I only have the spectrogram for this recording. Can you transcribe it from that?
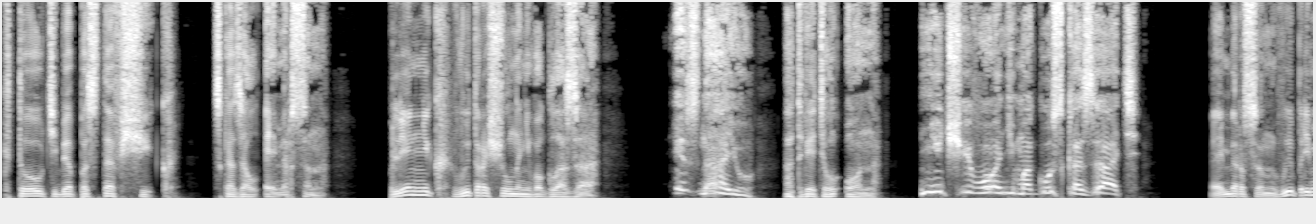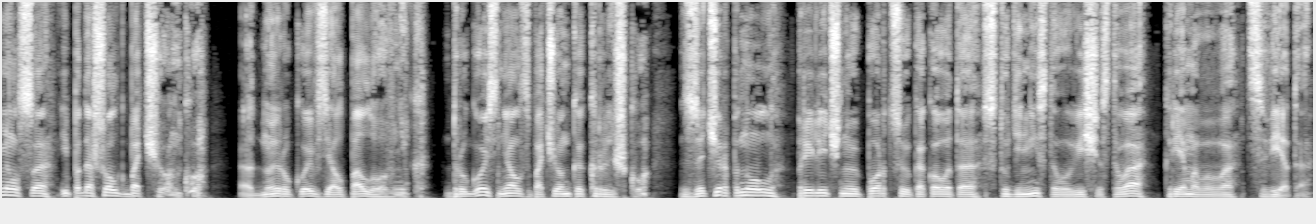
кто у тебя поставщик», — сказал Эмерсон. Пленник вытаращил на него глаза. «Не знаю», — ответил он. «Ничего не могу сказать». Эмерсон выпрямился и подошел к бочонку. Одной рукой взял половник, другой снял с бочонка крышку — зачерпнул приличную порцию какого-то студенистого вещества кремового цвета,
